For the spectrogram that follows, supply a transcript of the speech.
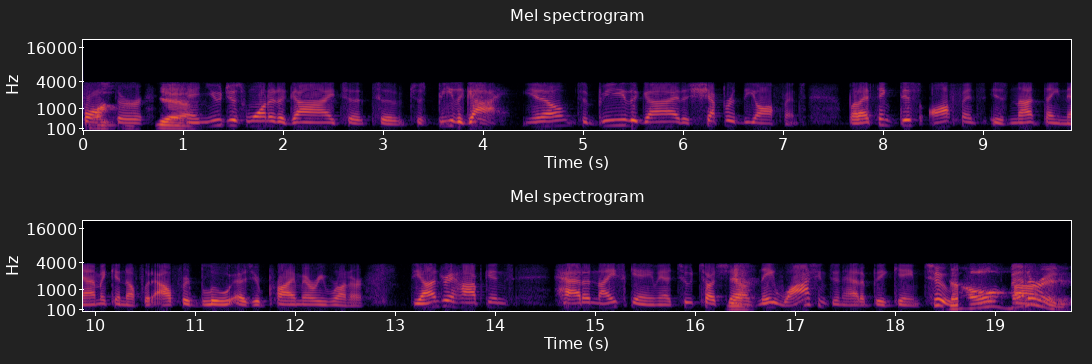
Foster, Yeah. and you just wanted a guy to to just be the guy, you know, to be the guy to shepherd the offense. But I think this offense is not dynamic enough with Alfred Blue as your primary runner. DeAndre Hopkins had a nice game. He had two touchdowns. Nate Washington had a big game too. The old uh, veteran.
